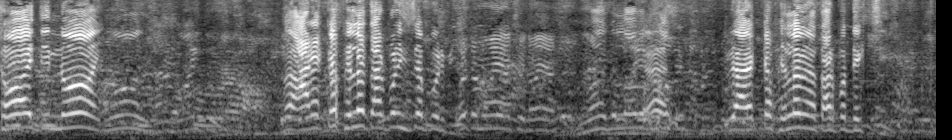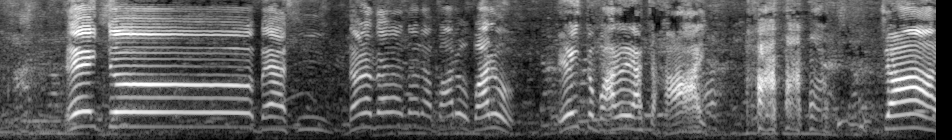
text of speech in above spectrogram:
ছয় তিন নয়। আরেকটা ফেলে তারপর হিসাব করবি। হ্যাঁ, তুই আরেকটা ফেলে না তারপর দেখছি। এই তো ব্যাস। দাঁড়া দাঁড়া দাঁড়া বারো বারো। এই তো বারোই আছে হাই। চার।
